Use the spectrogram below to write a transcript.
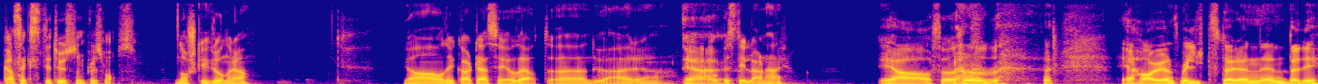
ca. 60 000 pluss moms. Norske kroner, ja. Ja, og Richard, jeg ser jo det at uh, du er uh, Ja. på bestilleren her. Ja, altså Jeg har jo en som er litt større enn en Buddy,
